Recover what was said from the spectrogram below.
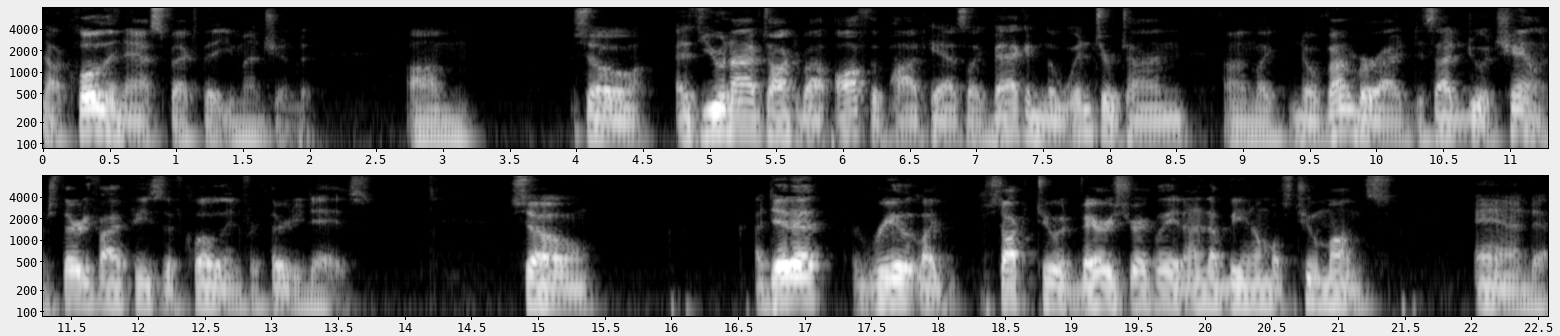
uh, clothing aspect that you mentioned. Um, so as you and I have talked about off the podcast, like back in the winter time, on like November, I decided to do a challenge: thirty-five pieces of clothing for thirty days. So I did it. Real like stuck to it very strictly. It ended up being almost two months, and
